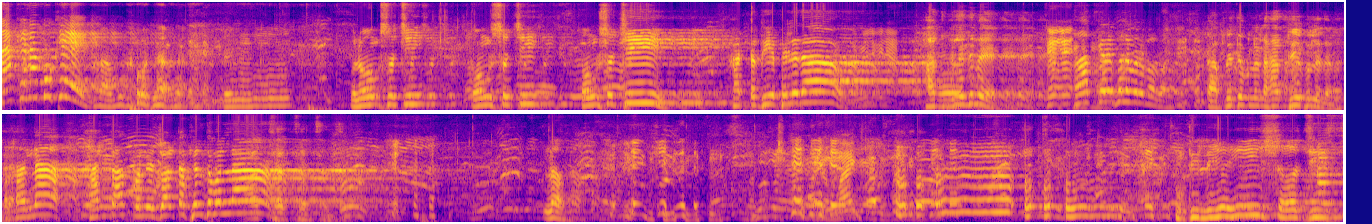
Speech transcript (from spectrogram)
নাকে না মুখে? না মুখে না বলো ওং সচি ওং সচি ওং সচি। হাতটা দিয়ে ফেলে দাও। হাত ফেলে দিবে? হাত কেন ফেলে বলে বাবা। আপনি তো বললেন হাত ধুয়ে ফেলে দেন। হ্যাঁ, না হাতটা মানে জলটা ফেলতে বললাম আচ্ছা আচ্ছা আচ্ছা না दिल यही साजिश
